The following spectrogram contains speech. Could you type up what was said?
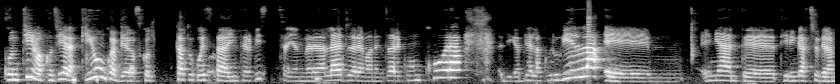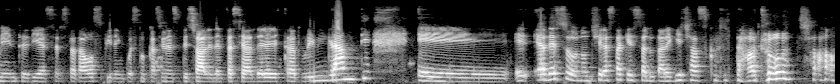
continuo a consigliare a chiunque abbia ascoltato questa intervista di andare a leggere Maneggiare con cura di Gabriella Curuvilla e e niente, ti ringrazio veramente di essere stata ospite in questa occasione speciale del Festival delle Letterature Migranti e, e, e adesso non ci resta che salutare chi ci ha ascoltato. Ciao.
